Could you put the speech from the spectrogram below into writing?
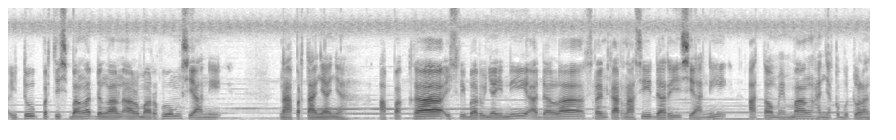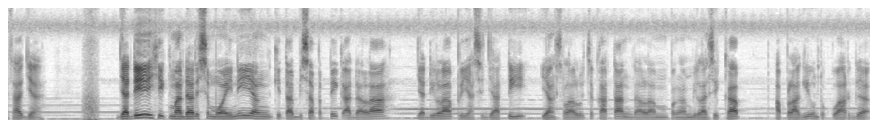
itu percis banget dengan almarhum si Ani. Nah, pertanyaannya, apakah istri barunya ini adalah reinkarnasi dari si Ani atau memang hanya kebetulan saja? Jadi, hikmah dari semua ini yang kita bisa petik adalah jadilah pria sejati yang selalu cekatan dalam pengambilan sikap, apalagi untuk keluarga.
